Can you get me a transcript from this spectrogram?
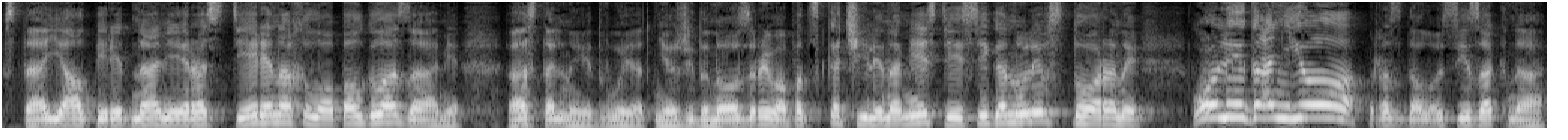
стоял перед нами и растерянно хлопал глазами. Остальные двое от неожиданного взрыва подскочили на месте и сиганули в стороны – «Хулиганье!» — раздалось из окна.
